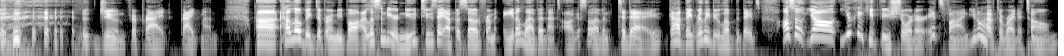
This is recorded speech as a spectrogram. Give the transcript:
in? June for Pride, Pride Month. Uh, hello, Big Dipper and Meatball. I listened to your new Tuesday episode from 8 11, that's August 11th, today. God, they really do love the dates. Also, y'all, you can keep these shorter. It's fine. You don't have to write a tome.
